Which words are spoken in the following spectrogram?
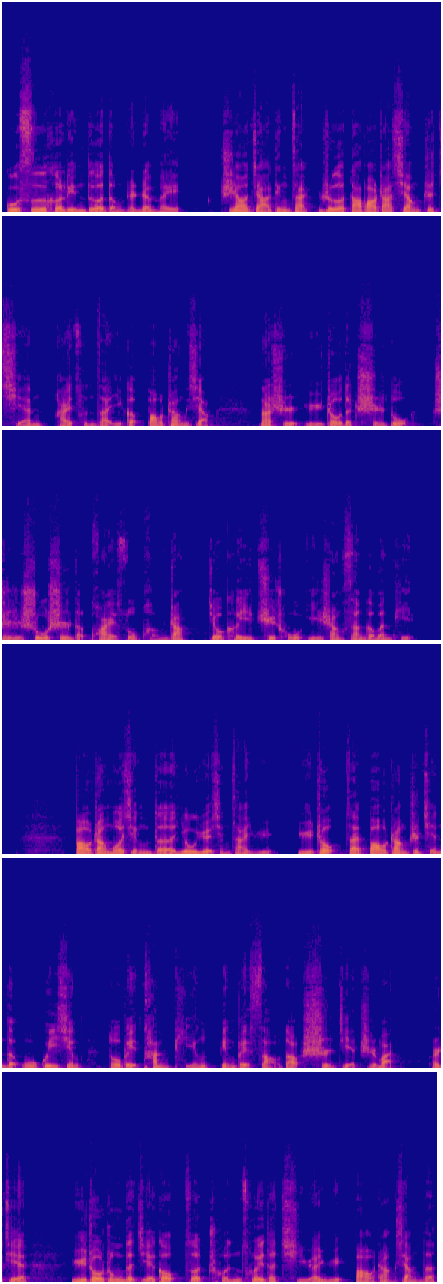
顾斯和林德等人认为，只要假定在热大爆炸相之前还存在一个暴胀相，那时宇宙的尺度指数式的快速膨胀就可以去除以上三个问题。暴胀模型的优越性在于，宇宙在暴胀之前的无规性都被摊平并被扫到世界之外，而且。宇宙中的结构则纯粹地起源于暴胀相的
